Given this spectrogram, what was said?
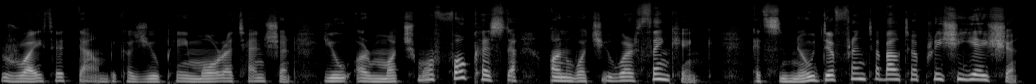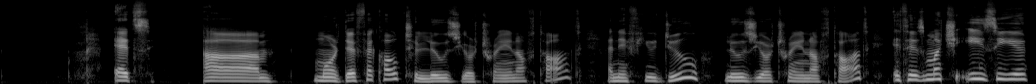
write it down because you pay more attention. You are much more focused on what you are thinking. It's no different about appreciation. It's um, more difficult to lose your train of thought. And if you do lose your train of thought, it is much easier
